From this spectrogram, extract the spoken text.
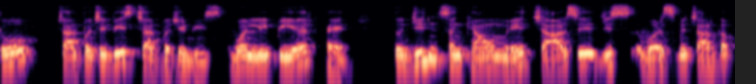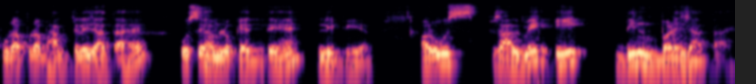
तो चार पचे बीस, चार पचे बीस, वह लीप ईयर है। तो जिन संख्याओं में चार से जिस वर्ष में चार का पूरा पूरा भाग चले जाता है, उसे हम लोग कहते हैं लीप ईयर और उस साल में एक दिन बढ़ जाता है।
